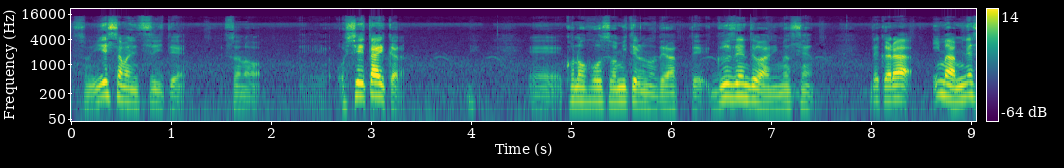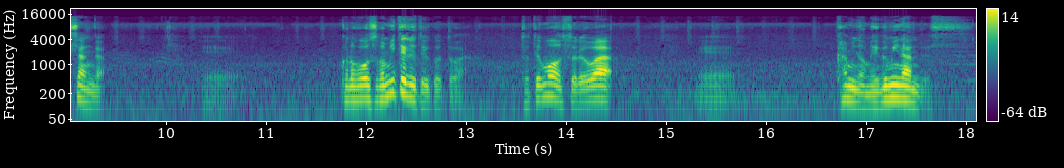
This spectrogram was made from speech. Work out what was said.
そのイエス様についてその、えー、教えたいから、え、この放送を見てるのであって偶然ではありませんだから今皆さんが、えこの放送を見てるということはとてもそれは、え神の恵みなんです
